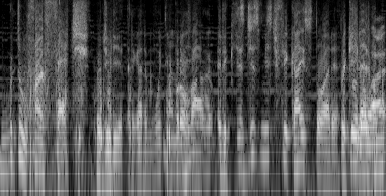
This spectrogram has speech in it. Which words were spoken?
muito farfetch, eu diria, tá ligado? É muito Mano, improvável. Ele quis desmistificar a história. Porque ele Eu, era. a-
